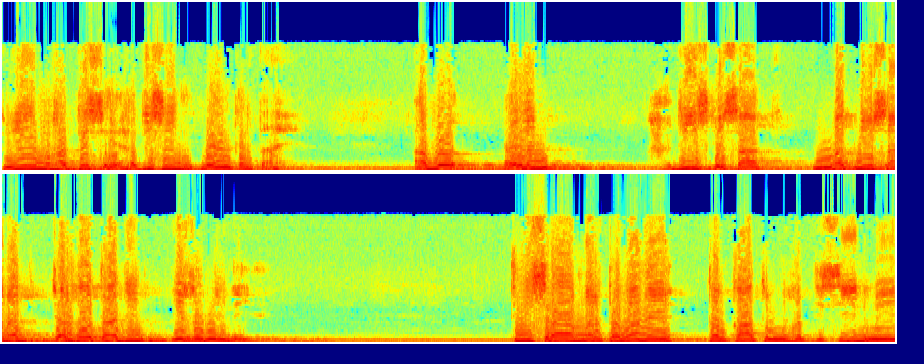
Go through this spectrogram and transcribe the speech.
تو یہ محدث سے حدیثی بیان کرتا ہے. اب علم حدیث کے ساتھ متن و سند جرح و تعدیل یہ ضروری نہیں ہے۔ تیسرا مرتبہ ہے طبقات المحدثین میں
